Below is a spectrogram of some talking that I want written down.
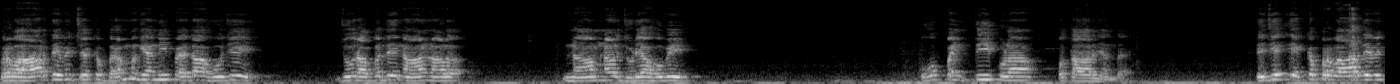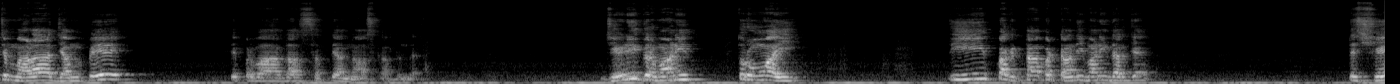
ਪਰਿਵਾਰ ਦੇ ਵਿੱਚ ਇੱਕ ਬ੍ਰਹਮ ਗਿਆਨੀ ਪੈਦਾ ਹੋ ਜੇ, ਜੋ ਰੱਬ ਦੇ ਨਾਲ ਨਾਲ ਨਾਮ ਨਾਲ ਜੁੜਿਆ ਹੋਵੇ, ਉਹ 35 ਕੁਲਾਂ ਉਤਾਰ ਜਾਂਦਾ ਹੈ। ਤੇ ਜੇ ਇੱਕ ਪਰਿਵਾਰ ਦੇ ਵਿੱਚ ਮਾੜਾ ਜੰਮ ਪਏ, ਤੇ ਪਰਿਵਾਰ ਦਾ ਸਤਿਆਨਾਸ਼ ਕਰ ਦਿੰਦਾ ਜਿਹੜੀ ਗੁਰਬਾਣੀ ਧਰੋਂ ਆਈ 30 ਭਗਤਾਂ ਭੱਟਾਂ ਦੀ ਬਾਣੀ ਦਰਜ ਹੈ, ਤੇ 6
